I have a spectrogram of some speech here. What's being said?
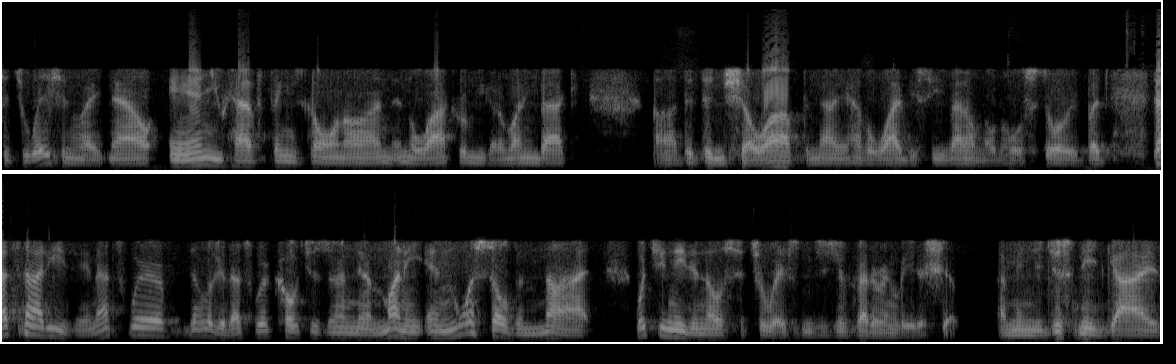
situation right now, and you have things going on in the locker room. You got a running back uh, that didn't show up, and now you have a wide receiver. I don't know the whole story, but that's not easy. And that's where look at that's where coaches earn their money, and more so than not, what you need in those situations is your veteran leadership. I mean, you just need guys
